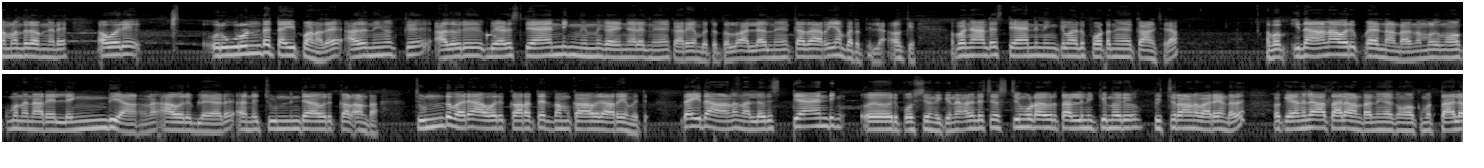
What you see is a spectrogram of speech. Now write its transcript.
നമ്മളെന്താ പറഞ്ഞാൽ ആ ഒരു ഒരു ഉരുണ്ട ടൈപ്പാണ് അതെ അത് നിങ്ങൾക്ക് അതൊരു ബേഡ് സ്റ്റാൻഡിങ് നിന്ന് കഴിഞ്ഞാലേ നിങ്ങൾക്ക് അറിയാൻ പറ്റത്തുള്ളൂ. അല്ലാതെ നിങ്ങൾക്ക് അത് അറിയാൻ പറ്റത്തില്ല. ഓക്കെ അപ്പോൾ ഞാൻ സ്റ്റാൻഡിൽ നിൽക്കുന്ന ഒരു ഫോട്ടോ നിങ്ങൾക്ക് കാണിച്ചു തരാം അപ്പം ഇതാണ് ആ ഒരു ബ്ലേഡ് ഉണ്ടാ നമ്മൾ നോക്കുമ്പോൾ തന്നെ അറിയാം ലെങ്തി ആണ് ആ ഒരു ബ്ലേഡ് അതിന്റെ ചുണ്ടിന്റെ ആ ഒരു കള ഉണ്ടാ ചുണ്ട് വരെ ആ ഒരു കറക്റ്റായിട്ട് നമുക്ക് ആ ഒരു അറിയാൻ പറ്റും. ഇതാണ് നല്ലൊരു സ്റ്റാൻഡിങ് ഒരു പൊസിഷൻ നിൽക്കുന്നത്. അതിന്റെ ചെസ്റ്റും കൂടെ ഒരു തള്ളി നിൽക്കുന്ന ഒരു പിക്ചറാണ് വരേണ്ടത്. ഓക്കെ അതിൽ ആ തല ഉണ്ടോ നിങ്ങൾക്ക് നോക്കുമ്പോൾ തല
